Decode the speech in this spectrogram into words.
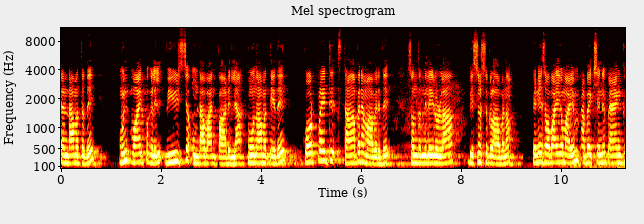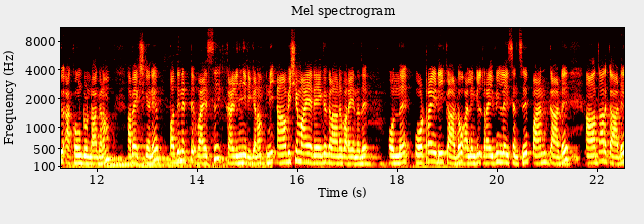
രണ്ടാമത്തത് മുൻ വായ്പകളിൽ വീഴ്ച ഉണ്ടാവാൻ പാടില്ല. മൂന്നാമത്തേത് കോർപ്പറേറ്റ് സ്ഥാപനമാവരുത്. സ്വന്തം നിലയിലുള്ള ബിസിനസ്സുകളാവണം. പിന്നെ സ്വാഭാവികമായും അപേക്ഷന് ബാങ്ക് അക്കൗണ്ട് ഉണ്ടാകണം. അപേക്ഷകന് പതിനെട്ട് വയസ്സ് കഴിഞ്ഞിരിക്കണം. ഇനി ആവശ്യമായ രേഖകളാണ് പറയുന്നത്. ഒന്ന് വോട്ടർ ഐ ഡി കാർഡോ അല്ലെങ്കിൽ driving licence PAN card Aadhaar card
